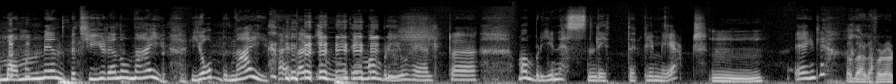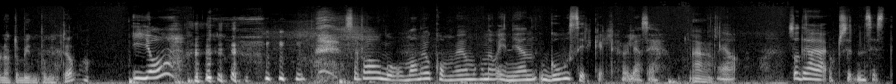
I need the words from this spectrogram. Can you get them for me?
Mannen min, betyr det noe? Nei. Jobb? Nei. Det er, jo ingenting. Man blir jo helt eh, Man blir nesten litt deprimert, Mm. Egentlig. Og det er derfor du er nødt til å begynne på nytt igjen. Da. Ja! Så da går man jo, kommer man jo inn i en god sirkel, vil jeg si. ja. Ja. Så det har jeg gjort siden sist.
